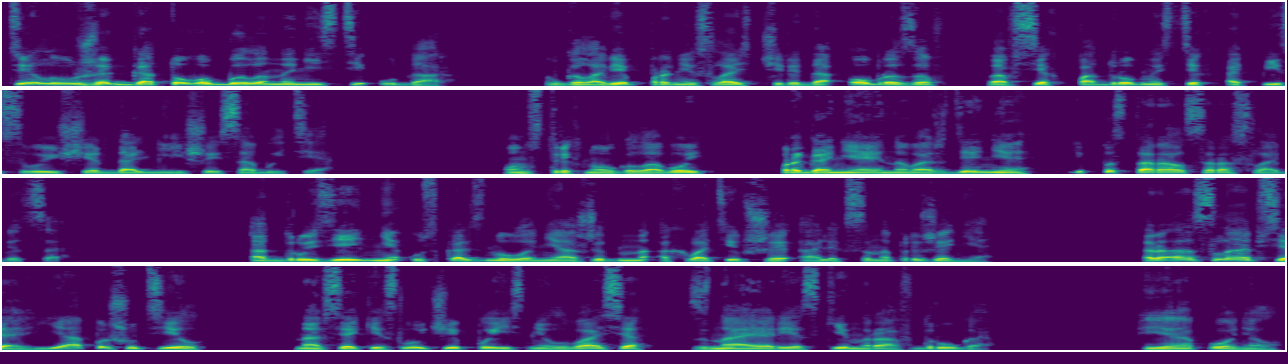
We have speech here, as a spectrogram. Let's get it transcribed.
Тело уже готово было нанести удар. В голове пронеслась череда образов, во всех подробностях описывающая дальнейшие события. Он встряхнул головой, прогоняя наваждение, и постарался расслабиться. От друзей не ускользнуло неожиданно охватившее Алекса напряжение. «Расслабься, я пошутил», – на всякий случай пояснил Вася, зная резкий нрав друга. «Я понял»,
